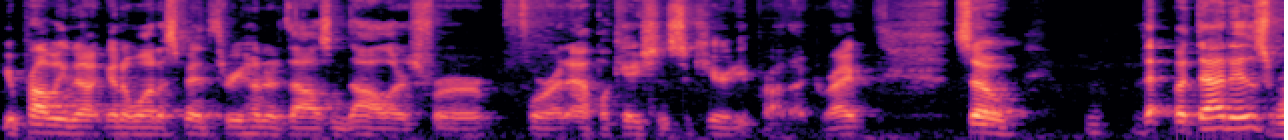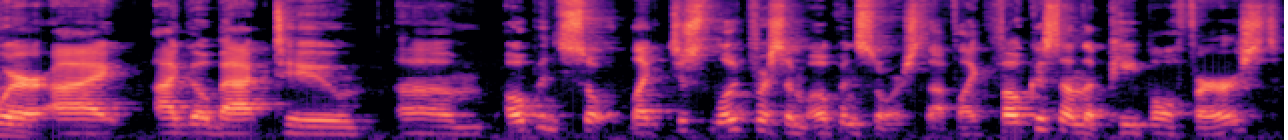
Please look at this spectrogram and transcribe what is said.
you're probably not going to want to spend $300,000 for for an application security product, right? So, but that is where I I go back to um, open source, like just look for some open source stuff, like focus on the people first,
